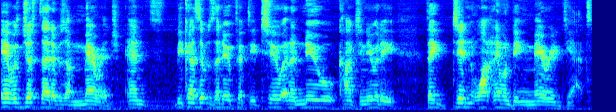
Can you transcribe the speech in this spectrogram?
It was just that it was a marriage, and because it was the new Fifty Two and a new continuity, they didn't want anyone being married yet.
